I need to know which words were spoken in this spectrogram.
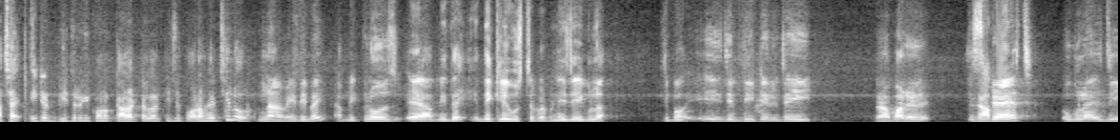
আচ্ছা এটার ভিতরে কি কোনো কালার টালার কিছু করা হয়েছিল? না মেহেদি ভাই আপনি ক্লোজ আপনি দেখলেই বুঝতে পারবেন। এই যে এগুলা যে এই যে বিটের যেই রাবারের স্ক্র্যাচ ওগুলা যে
